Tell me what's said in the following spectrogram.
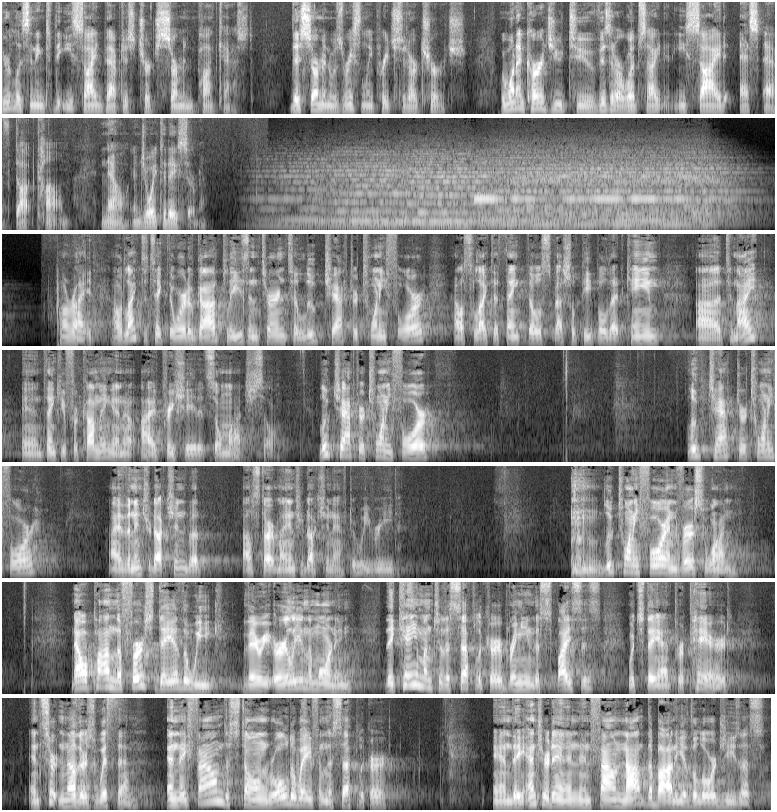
You're listening to the Eastside Baptist Church Sermon Podcast. This sermon was recently preached at our church. We want to encourage you to visit our website at eastsidesf.com. Now, enjoy today's sermon. All right. I would like to take the Word of God, please, and turn to Luke chapter 24. I also like to thank those special people that came uh, tonight, and thank you for coming, and I appreciate it so much. So, Luke chapter 24. Luke chapter 24. I have an introduction, but I'll start my introduction after we read. Luke 24 and verse 1. Now, upon the first day of the week, very early in the morning, they came unto the sepulchre, bringing the spices which they had prepared and certain others with them. And they found the stone rolled away from the sepulchre. And they entered in and found not the body of the Lord Jesus.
